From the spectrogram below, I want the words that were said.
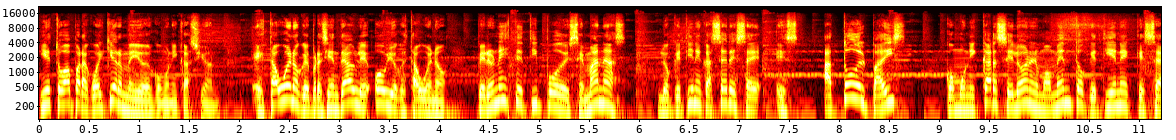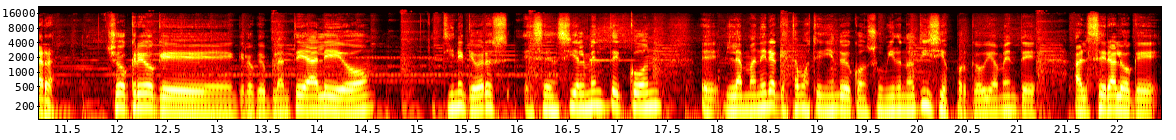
Y esto va para cualquier medio de comunicación. Está bueno que el presidente hable, obvio que está bueno. Pero en este tipo de semanas, lo que tiene que hacer es, eh, es a todo el país comunicárselo en el momento que tiene que ser. Yo creo que, lo que plantea Leo tiene que ver es- esencialmente con eh, la manera que estamos teniendo de consumir noticias, porque obviamente al ser algo que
